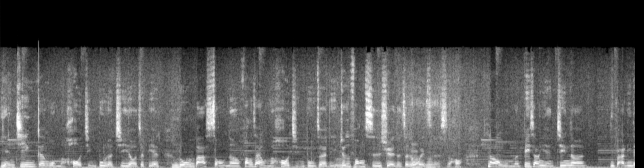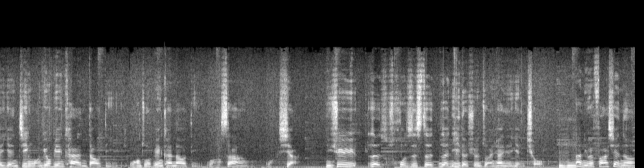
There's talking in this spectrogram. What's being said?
眼睛跟我们后颈部的肌肉这边，如果我们把手呢放在我们后颈部这里，就是风池穴的这个位置的时候，那我们闭上眼睛呢，你把你的眼睛往右边看到底，往左边看到底，往上。往下，你去任或者是任任意的旋转一下你的眼球，那你会发现呢，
